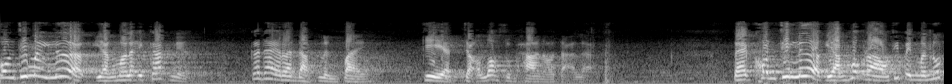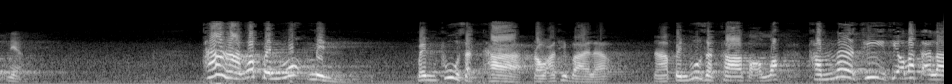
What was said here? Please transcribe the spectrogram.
คนที่ไม่เลือกอย่างมาลาอิกัสเนี่ยก็ได้ระดับหนึ่งไป เกียรติจากอัลลอฮฺสุบฮานาอัลตะละแต่คนที่เลือกอย่างพวกเราที่เป็นมนุษย์เนี่ยถ้าหากว่าเป็นมุมิน เป็นผู้ศรัทธาเราอธิบายแล้วนะเป็นผู้ศรัทธาต่ออัลลอฮ์ทำหน้าที่ที่อัลลอฮฺตะลา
